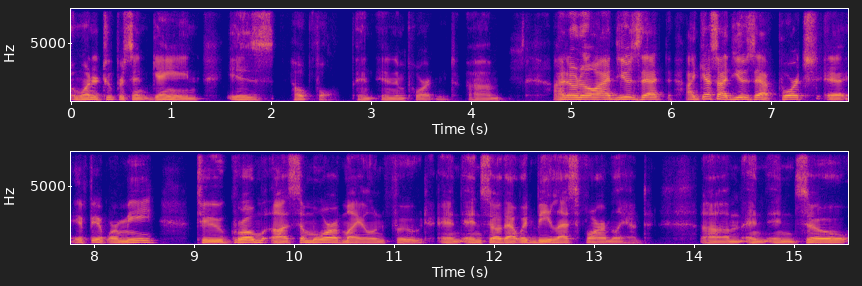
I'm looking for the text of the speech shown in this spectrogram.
one or two percent gain is helpful and, and important. Um, I don't know. I'd use that. I guess I'd use that porch uh, if it were me to grow uh, some more of my own food, and and so that would be less farmland. Um, and and so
